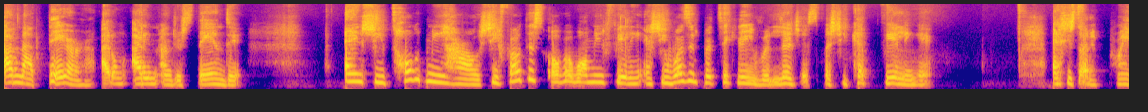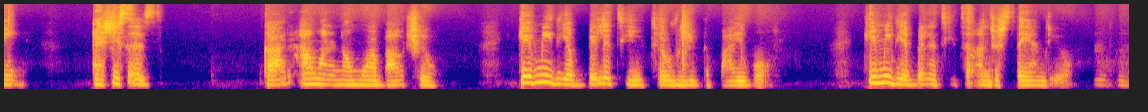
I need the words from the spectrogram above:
I'm not there. I don't, I didn't understand it. And she told me how she felt this overwhelming feeling and she wasn't particularly religious, but she kept feeling it. And she started praying. And she says, God, I want to know more about you. Give me the ability to read the Bible. Give me the ability to understand you. Mm-hmm.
